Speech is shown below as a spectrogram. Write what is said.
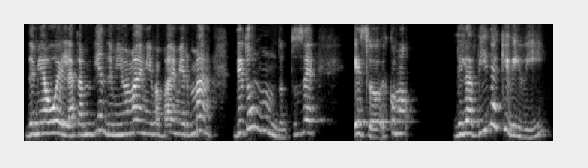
De mi abuela también, de mi mamá, de mi papá, de mi hermana, de todo el mundo. Entonces, eso, es como de la vida que viví,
